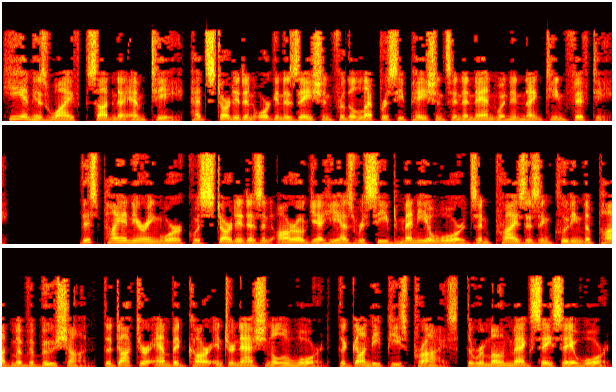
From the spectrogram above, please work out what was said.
He and his wife, Sadhana Amte, had started an organization for the leprosy patients in Anandwan in 1950. This pioneering work was started as an Arogya he has received many awards and prizes including the Padma Vibhushan, the Dr. Ambedkar International Award, the Gandhi Peace Prize, the Ramon Magsaysay Award,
